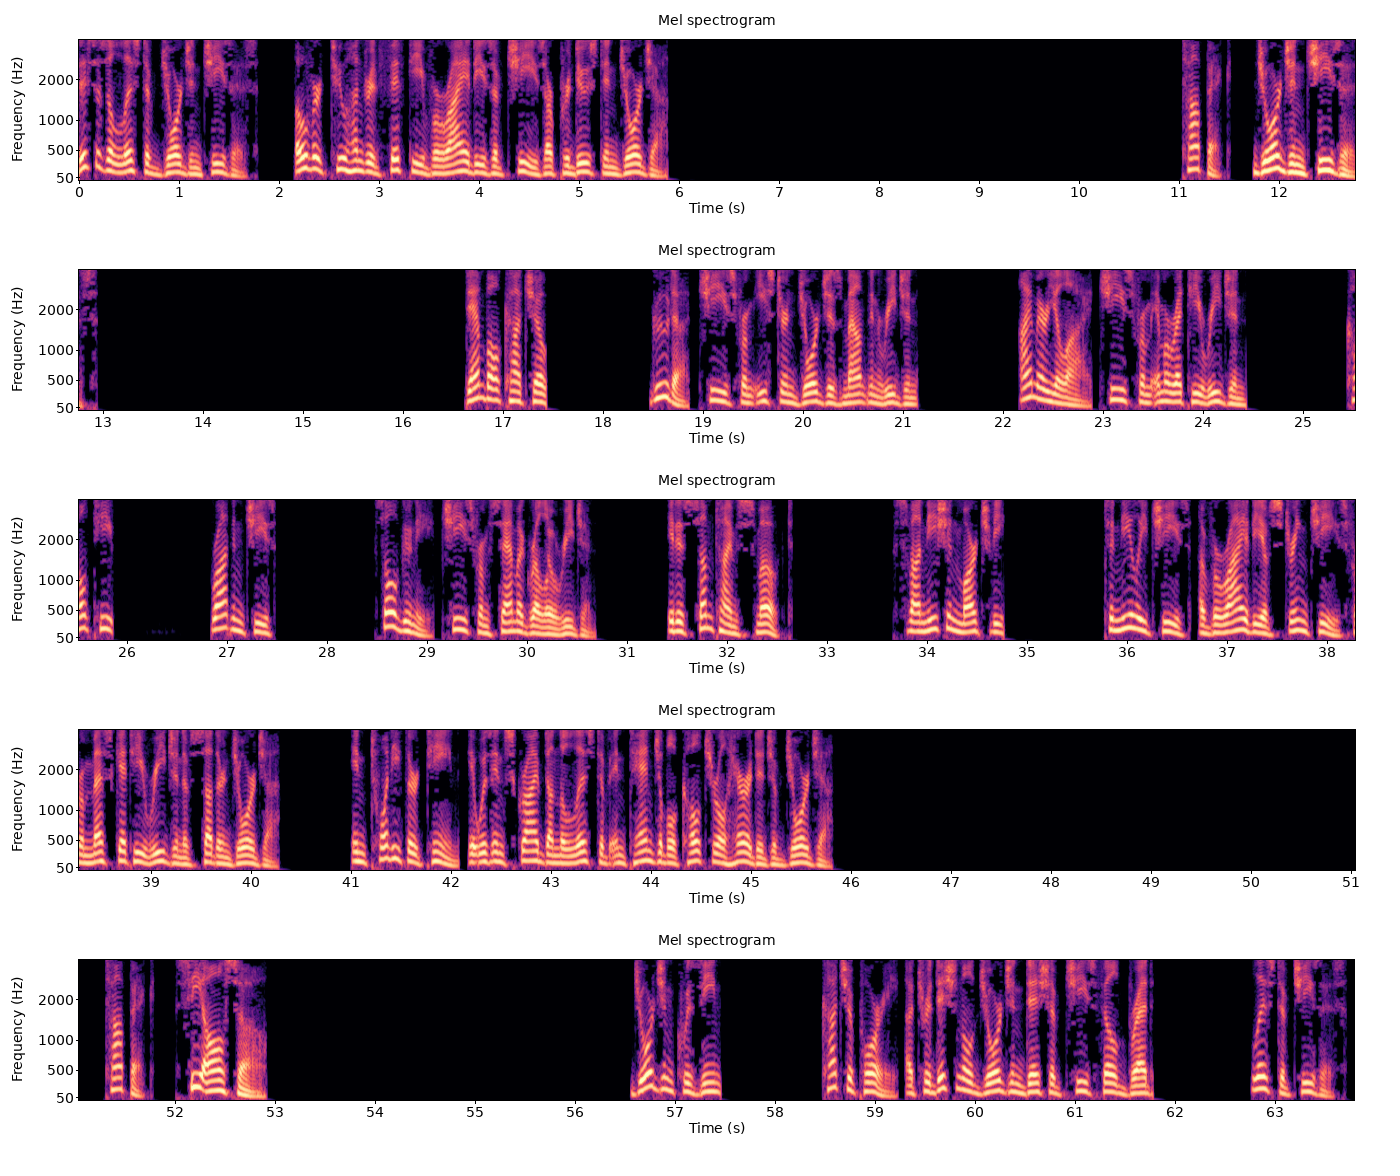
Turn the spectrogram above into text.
This is a list of Georgian cheeses. Over 250 varieties of cheese are produced in Georgia. Georgian cheeses. Dambalkhacho Guda, cheese from eastern Georgia's mountain region. Imeruli, cheese from Imereti region. Kulti Rotten cheese Sulguni, cheese from Samegrelo region. It is sometimes smoked. Svanetian Marchvi Tenili cheese, a variety of string cheese from Meskheti region of southern Georgia. In 2013, it was inscribed on the list of intangible cultural heritage of Georgia. See also Georgian cuisine Khachapuri, a traditional Georgian dish of cheese-filled bread. List of cheeses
